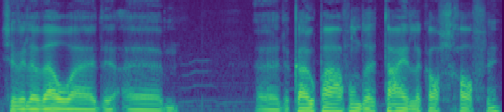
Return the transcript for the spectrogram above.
Ze willen wel eh, de, ehm, eh, de koopavonden tijdelijk afschaffen.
